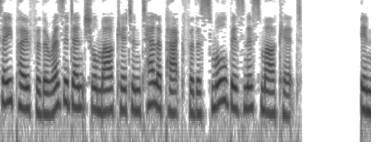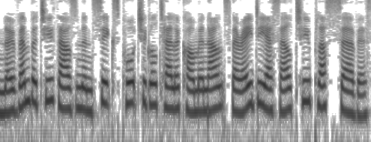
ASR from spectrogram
Sapo for the residential market and Telepac for the small business market. In November 2006 Portugal Telecom announced their ADSL 2 Plus service,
